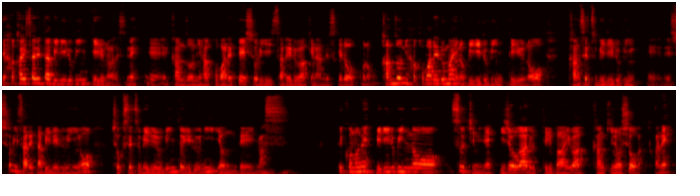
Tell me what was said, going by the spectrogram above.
で、破壊されたビリルビンっていうのはですね、えー肝臓に運ばれて処理されるわけなんですけど、この肝臓に運ばれる前のビリルビンっていうのを間接ビリルビン、えー処理されたビリルビンを直接ビリルビンというふうに呼んでいます。で、このね、ビリルビンの数値にね、異常があるっていう場合は、肝機能障害とかね、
